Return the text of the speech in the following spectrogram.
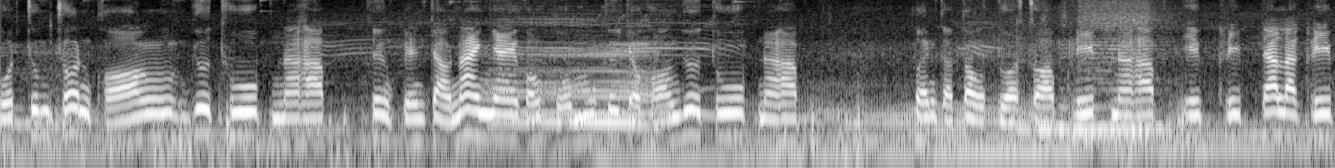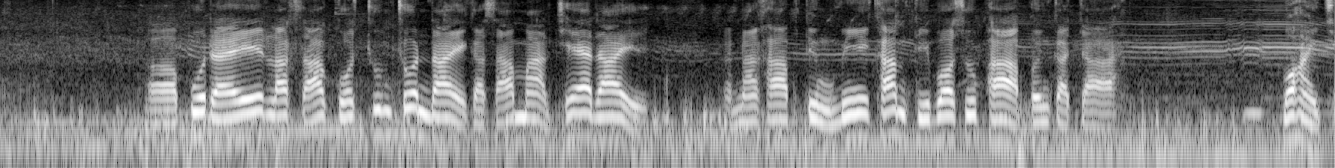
กฎชุมชนของ YouTube นะครับ ซึ่งเป็นเจ้าหน้าใหญ่ของผมคือเจ้าของ YouTube นะครับ เพื่อนก็ต้องตรวจสอบคลิปนะครับคลิปคลิปแต่ละคลิปผู้ใดรักษากฎชุมชนได้ก็สามารถแชร์ได้นะครับ ถึงมีคำที่บ่สุภาพเพิ่นก็จะบ่ให้แช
